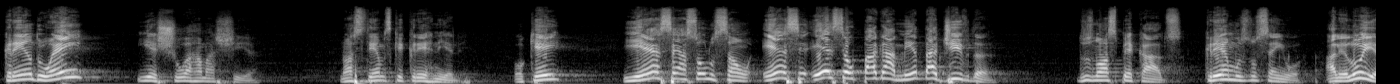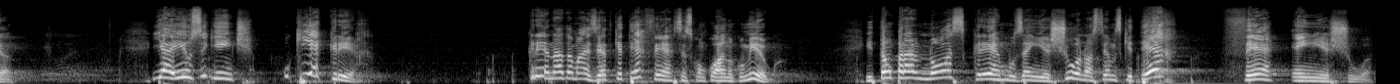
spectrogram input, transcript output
Crendo em Yeshua Hamashia. Nós temos que crer nele. Ok? E essa é a solução. Esse, esse é o pagamento da dívida dos nossos pecados. Cremos no Senhor. Aleluia? E aí o seguinte: o que é crer? Crer nada mais é do que ter fé. Vocês concordam comigo? Então, para nós crermos em Yeshua, nós temos que ter fé em Yeshua.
